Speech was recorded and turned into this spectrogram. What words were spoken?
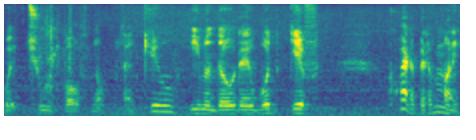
Wait two both no thank you. Even though they would give quite a bit of money.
